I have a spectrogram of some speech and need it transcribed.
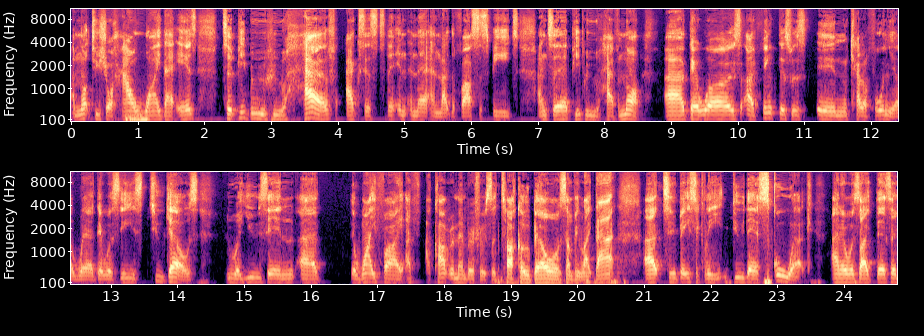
i'm not too sure how wide that is to people who have access to the internet and like the faster speeds and to people who have not uh, there was, I think this was in California, where there was these two girls who were using uh, the Wi-Fi. I, I, can't remember if it was a Taco Bell or something like that, uh, to basically do their schoolwork. And it was like there's a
